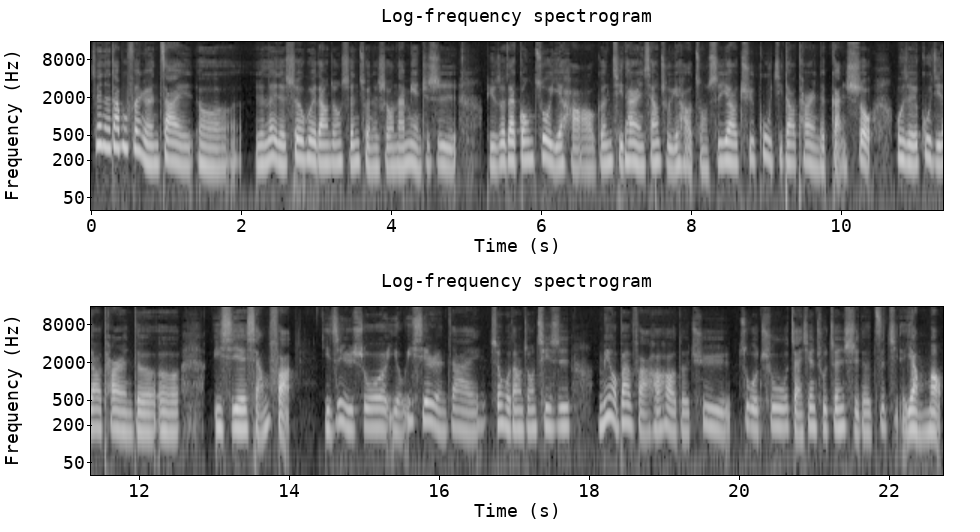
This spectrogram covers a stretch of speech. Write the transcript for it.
所以呢，大部分人在呃人类的社会当中生存的时候，难免就是，比如说在工作也好，跟其他人相处也好，总是要去顾及到他人的感受，或者顾及到他人的呃一些想法，以至于说有一些人在生活当中其实没有办法好好的去做出展现出真实的自己的样貌。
